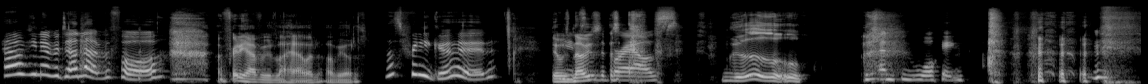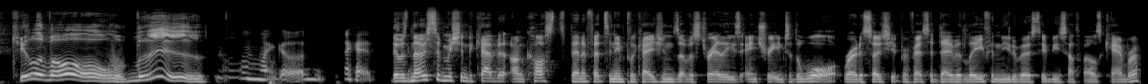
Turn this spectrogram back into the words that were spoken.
How have you never done that before? I'm pretty happy with my Howard. I'll be honest. That's pretty good. There was no the brows and walking. Kill them all. Ugh. Oh my god. Okay. There was no submission to cabinet on costs, benefits, and implications of Australia's entry into the war, wrote Associate Professor David Lee from the University of New South Wales, Canberra.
